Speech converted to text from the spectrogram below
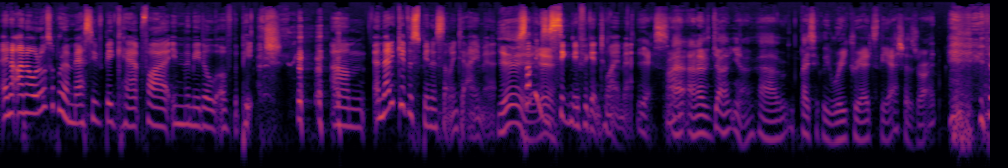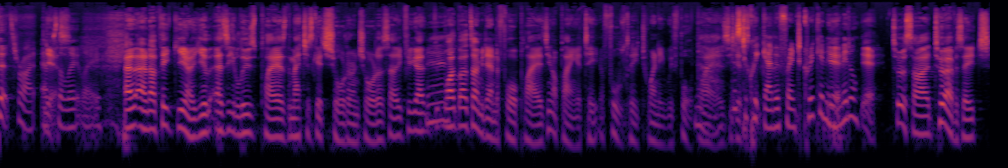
and and I would also put a massive big campfire in the middle of the pitch, um, and that'd give the spinners something to aim at. Yeah, something yeah. significant to aim at. Yes. Right. And, and uh, you know, uh, basically recreates the ashes, right? That's right, Yes. absolutely. And, and I think you know, you, as you lose players, the matches get shorter and shorter. So if you go by, by the time you're down to four players, you're not playing a, T, a full T Twenty with four No, players. You just, a quick game of French cricket in yeah, the middle. Yeah, two aside, two overs each,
